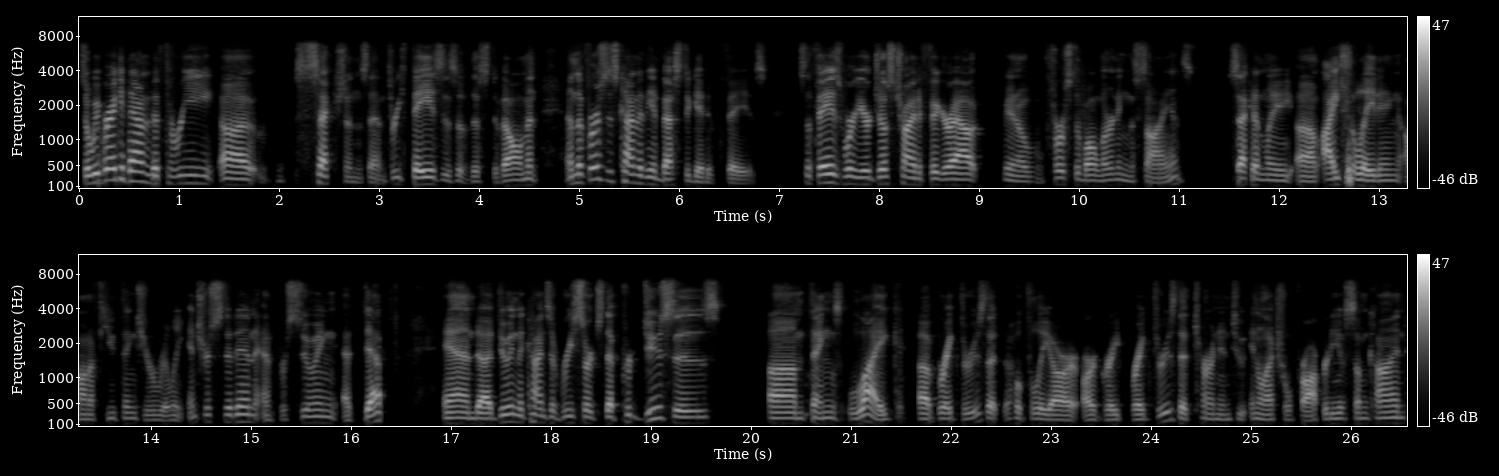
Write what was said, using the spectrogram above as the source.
So we break it down into three uh, sections then, three phases of this development. And the first is kind of the investigative phase. It's the phase where you're just trying to figure out, you know, first of all, learning the science. Secondly, um, isolating on a few things you're really interested in and pursuing at depth and uh, doing the kinds of research that produces um, things like uh, breakthroughs that hopefully are, are great breakthroughs that turn into intellectual property of some kind,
